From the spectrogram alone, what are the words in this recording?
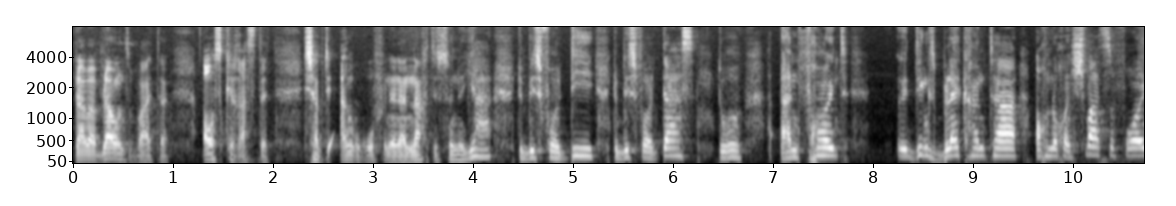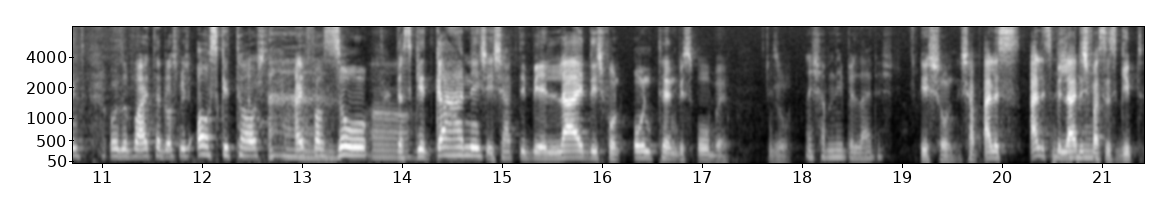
bla bla bla und so weiter. Ausgerastet. Ich habe die angerufen in der Nacht. Ich so, ja, du bist voll die, du bist voll das, du, ein Freund, äh, Dings Black Hunter, auch noch ein schwarzer Freund und so weiter. Du hast mich ausgetauscht, einfach so. Das geht gar nicht. Ich habe die beleidigt von unten bis oben. So. Ich habe nie beleidigt. Ich schon. Ich habe alles, alles beleidigt, was es gibt.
